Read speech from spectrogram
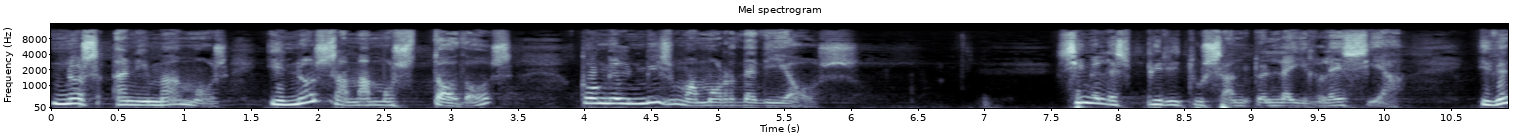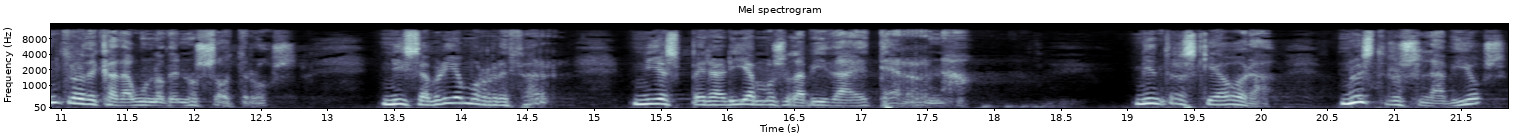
nos animamos y nos amamos todos con el mismo amor de Dios. Sin el Espíritu Santo en la Iglesia y dentro de cada uno de nosotros, ni sabríamos rezar ni esperaríamos la vida eterna. Mientras que ahora nuestros labios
